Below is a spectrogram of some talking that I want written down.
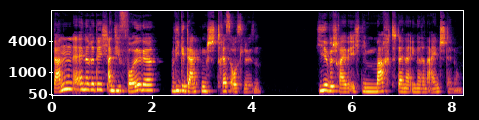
Dann erinnere dich an die Folge, wie Gedanken Stress auslösen. Hier beschreibe ich die Macht deiner inneren Einstellung.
